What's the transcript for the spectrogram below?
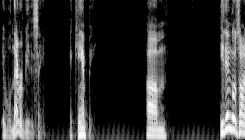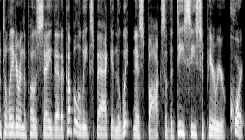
It will never be the same. It can't be. Um, he then goes on to later in the post say that a couple of weeks back in the witness box of the D.C. Superior Court,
